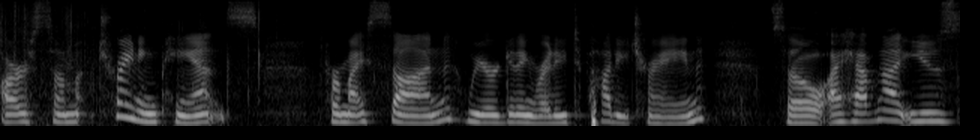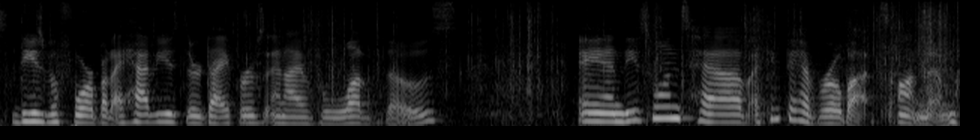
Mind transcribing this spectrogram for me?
are some training pants for my son. We are getting ready to potty train. So I have not used these before, but I have used their diapers and I've loved those. And these ones have, I think they have robots on them.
